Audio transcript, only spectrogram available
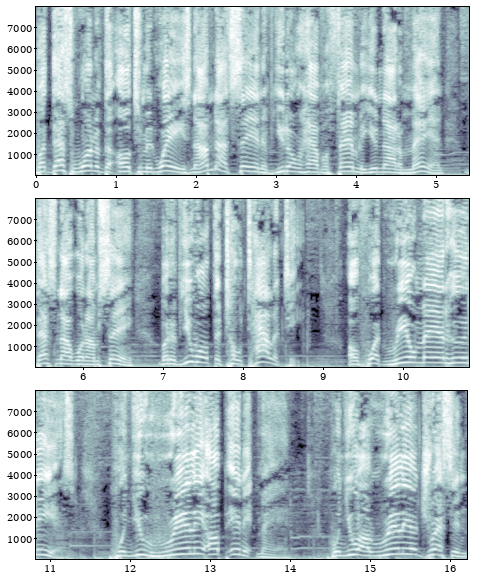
But that's one of the ultimate ways. Now, I'm not saying if you don't have a family, you're not a man. That's not what I'm saying. But if you want the totality of what real manhood is, when you really up in it, man, when you are really addressing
